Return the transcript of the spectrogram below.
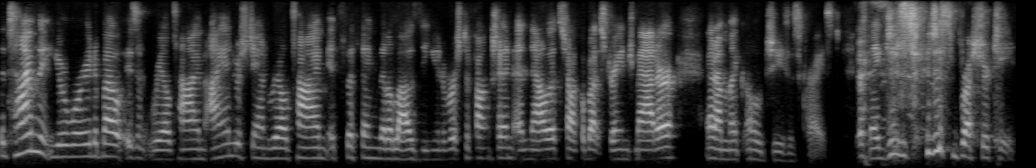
The time that you're worried about isn't real time. I understand real time. It's the thing that allows the universe to function. And now let's talk about strange matter. And I'm like, oh, Jesus Christ. Like just, just brush your teeth.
